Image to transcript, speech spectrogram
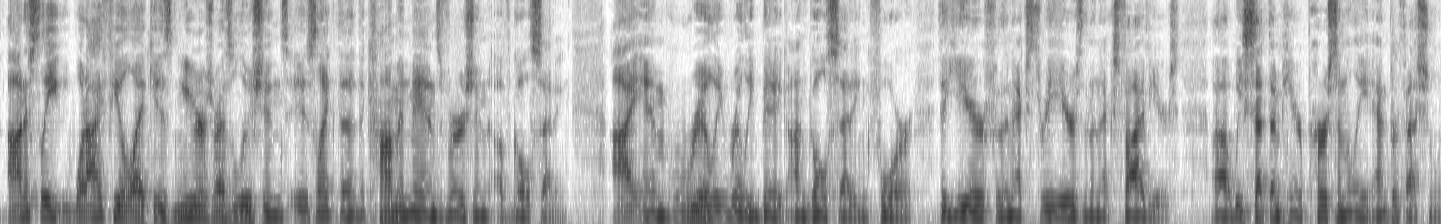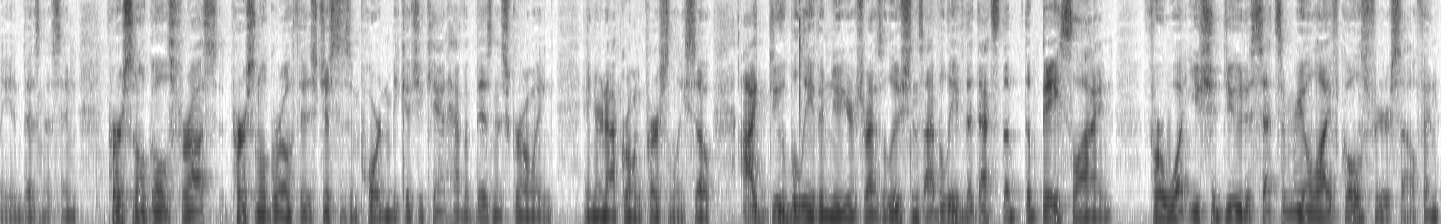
Honestly, what I feel like is New Year's resolutions is like the the common man's version of goal setting. I am really, really big on goal setting for the year, for the next three years, and the next five years. Uh, we set them here personally and professionally in business. And personal goals for us, personal growth is just as important because you can't have a business growing and you're not growing personally. So I do believe in New Year's resolutions. I believe that that's the, the baseline for what you should do to set some real life goals for yourself. And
